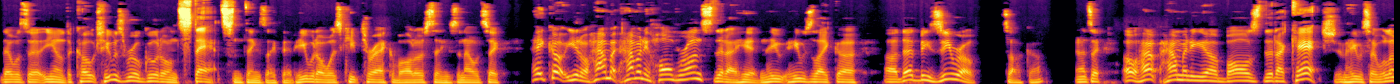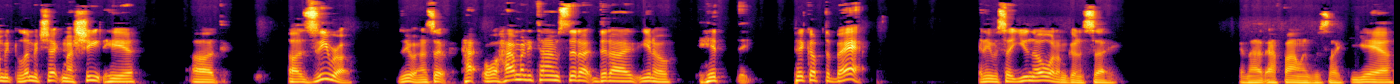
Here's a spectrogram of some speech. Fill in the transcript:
there was a you know the coach. He was real good on stats and things like that. He would always keep track of all those things, and I would say, "Hey, coach, you know how many how many home runs did I hit?" And he he was like, uh, uh, "That'd be zero, Saka." And I'd say, "Oh, how how many uh, balls did I catch?" And he would say, "Well, let me let me check my sheet here. Uh, uh, zero, zero. And I said, "Well, how many times did I did I you know hit pick up the bat?" And he would say, "You know what I'm going to say." And I, I finally was like, "Yeah,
